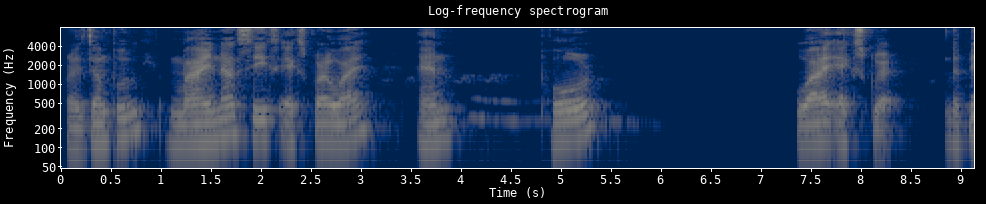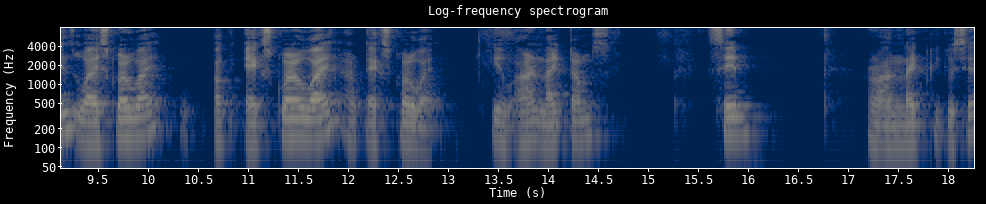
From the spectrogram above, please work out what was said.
for example minus six x square y and four y x square that means y square y x square y আৰু এক্স স্কোৱাৰ ৱাই কি হ'ব আৰ লাইক টাৰ্মছ ছেইম আৰু আনলাইক কি কৈছে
